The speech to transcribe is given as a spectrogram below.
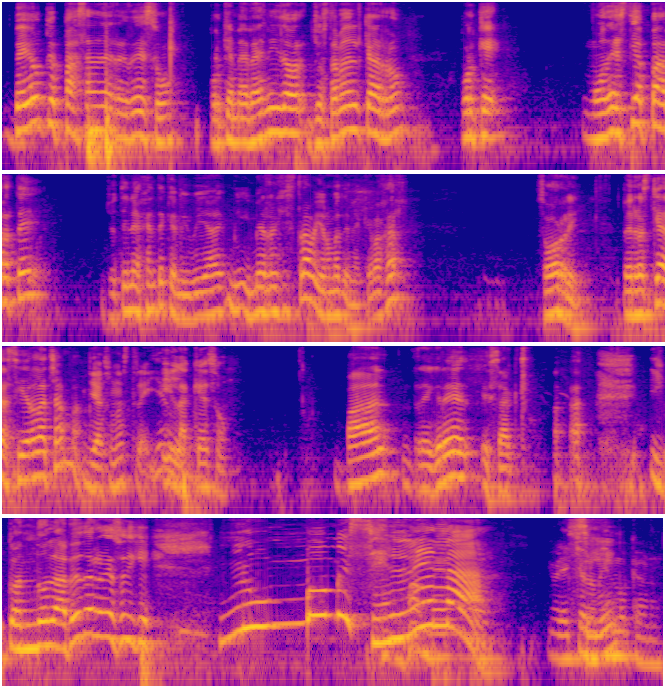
Veo que pasa de regreso porque me habían ido. Yo estaba en el carro porque, modestia aparte, yo tenía gente que vivía y me registraba. Yo no me tenía que bajar. Sorry. Pero es que así era la chamba. Ya es una estrella. Y güey. la queso. Van, regreso. Exacto. y cuando la veo de regreso dije: ¡No mames, Selena! Yo hubiera hecho lo Sí. mismo, cabrón.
